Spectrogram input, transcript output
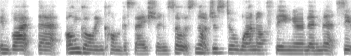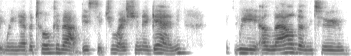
invite that ongoing conversation. So it's not just a one-off thing and then that's it. We never talk about this situation again. We allow them to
